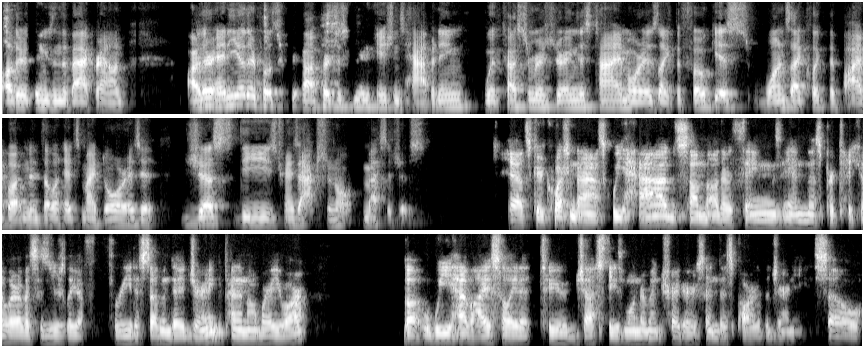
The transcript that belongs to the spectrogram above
other things in the background are there any other post uh, purchase communications happening with customers during this time, or is like the focus once I click the buy button until it hits my door? Is it just these transactional messages? Yeah, it's a good question to ask. We had some other things in this particular. This is usually a three to seven day journey, depending on where you are. But we have isolated to just these Wonderment triggers in this part of the journey. So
